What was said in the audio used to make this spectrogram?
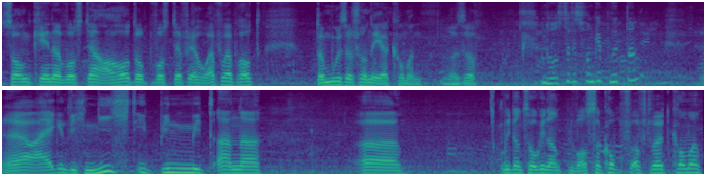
sagen können, was der anhat, ob was der für Haarfarbe hat. Da muss er schon näher kommen. Also, Und hast du das von Geburt an? ja, eigentlich nicht. Ich bin mit einer äh, mit einem sogenannten Wasserkopf auf die Welt gekommen.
